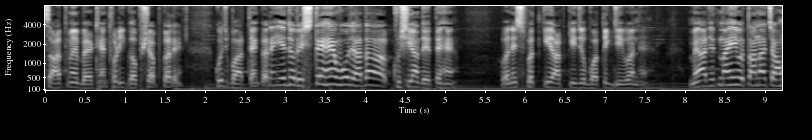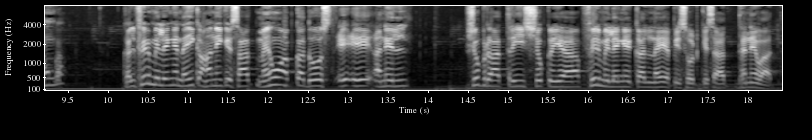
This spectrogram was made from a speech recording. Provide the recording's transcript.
साथ में बैठें, थोड़ी गपशप करें, कुछ बातें करें। ये जो रिश्ते हैं, वो ज़्यादा खुशियाँ देते हैं। वनस्पत की आपकी जो भौतिक जीवन है मैं आज इतना ही बताना चाहूँगा। कल फिर मिलेंगे नई कहानी के साथ। मैं हूँ आपका दोस्त ए ए अनिल। शुभ रात्रि, शुक्रिया। फिर मिलेंगे कल नए एपिसोड के साथ। धन्यवाद।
